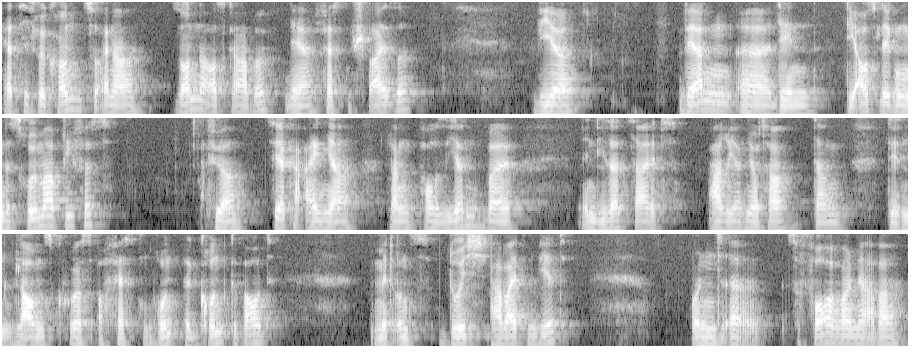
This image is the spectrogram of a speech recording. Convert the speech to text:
Herzlich willkommen zu einer Sonderausgabe der festen Speise. Wir werden äh, den, die Auslegung des Römerbriefes für circa ein Jahr lang pausieren, weil in dieser Zeit Adrian Jotta dann den Glaubenskurs auf festen Grund, äh, Grund gebaut mit uns durcharbeiten wird. Und äh, zuvor wollen wir aber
